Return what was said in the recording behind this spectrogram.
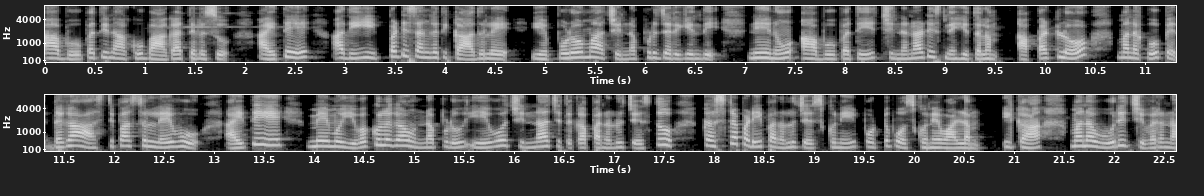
ఆ భూపతి నాకు బాగా తెలుసు. అయితే అది ఇప్పటి సంగతి కాదులే. ఎప్పుడో మా చిన్నప్పుడు జరిగింది. నేను ఆ భూపతి చిన్ననాటి స్నేహితులం. అప్పట్లో మనకు పెద్దగా ఆస్తిపాస్తులు లేవు. అయితే మేము యువకులుగా ఉన్నప్పుడు ఏవో చిన్న చితక పనులు చేస్తూ కష్టపడి పనులు చేసుకుని పొట్టు పోసుకునే వాళ్ళం. ఇక మన ఊరి చివరన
